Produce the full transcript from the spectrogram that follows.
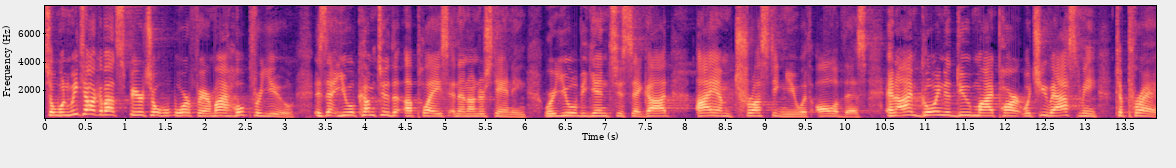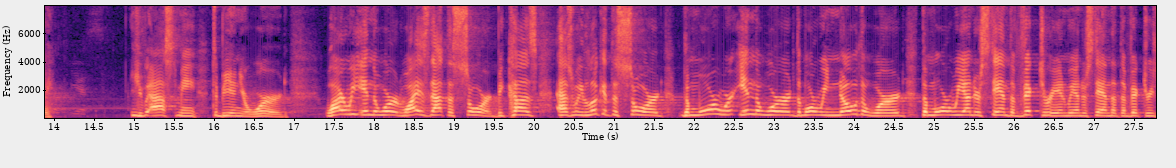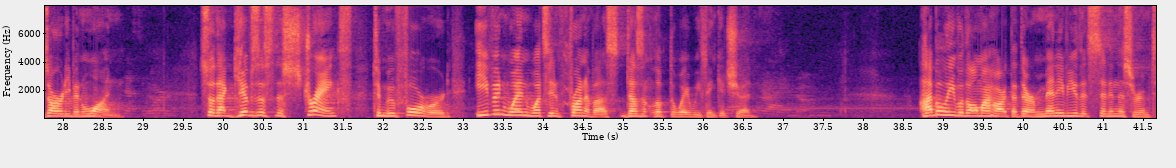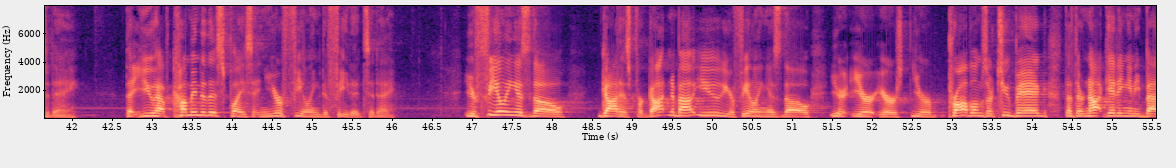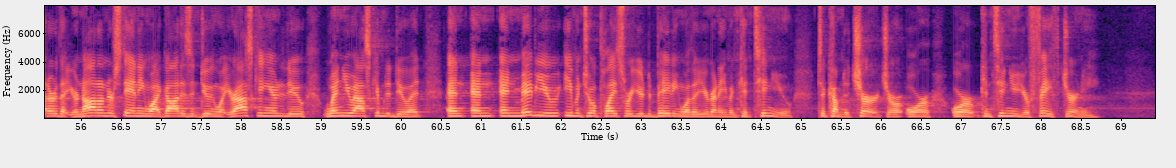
So, when we talk about spiritual warfare, my hope for you is that you will come to the, a place and an understanding where you will begin to say, God, I am trusting you with all of this, and I'm going to do my part, which you've asked me to pray. Yes. You've asked me to be in your word. Why are we in the Word? Why is that the sword? Because as we look at the sword, the more we're in the Word, the more we know the Word, the more we understand the victory, and we understand that the victory's already been won. So that gives us the strength to move forward, even when what's in front of us doesn't look the way we think it should. I believe with all my heart that there are many of you that sit in this room today that you have come into this place and you're feeling defeated today. You're feeling as though God has forgotten about you. You're feeling as though your, your, your, your problems are too big, that they're not getting any better, that you're not understanding why God isn't doing what you're asking Him to do when you ask Him to do it. And, and, and maybe you even to a place where you're debating whether you're going to even continue to come to church or, or, or continue your faith journey.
